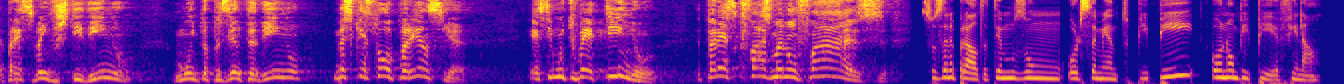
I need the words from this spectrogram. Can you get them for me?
aparece bem vestidinho, muito apresentadinho, mas que é só aparência. É assim muito betinho. Parece que faz, mas não faz. Susana Peralta, temos um orçamento pipi ou não pipi, afinal?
